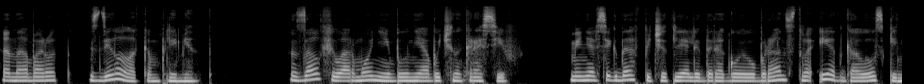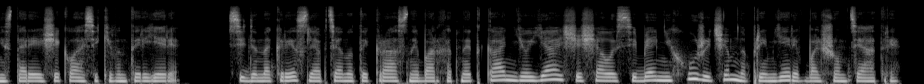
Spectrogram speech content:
а наоборот, сделала комплимент. Зал филармонии был необычно красив. Меня всегда впечатляли дорогое убранство и отголоски нестареющей классики в интерьере. Сидя на кресле, обтянутой красной бархатной тканью, я ощущала себя не хуже, чем на премьере в Большом театре.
